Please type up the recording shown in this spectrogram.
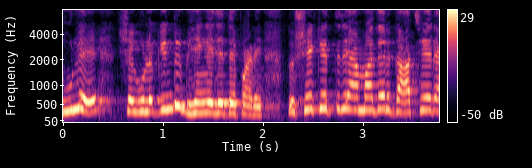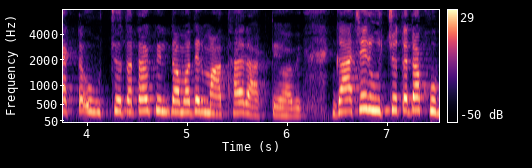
দুলে সেগুলো কিন্তু ভেঙে যেতে পারে। তো সেক্ষেত্রে আমাদের গাছের একটা উচ্চতাটাও কিন্তু আমাদের মাথায় রাখতে হবে। গাছের উচ্চতাটা খুব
